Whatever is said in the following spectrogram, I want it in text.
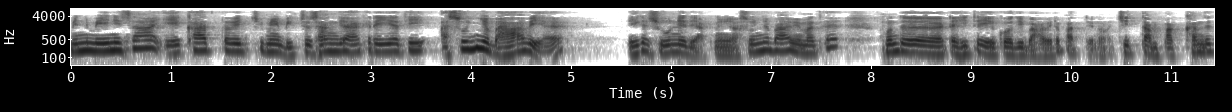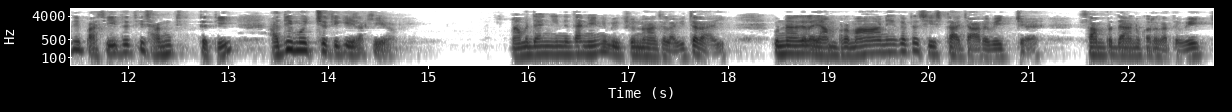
මෙන්න මේ නිසා ඒකාත්ම වෙච්ච මේ භික්ෂු සංඝයා කරේ යති අසුඤ්ඤ භාවය ඒක ශූන්‍ය දෙයක් නෙවෙයි අසුඤ්ඤ භාවය මත හොඳට හිත ඒකෝදි භාවයටපත් වෙනවා චිත්තම් පක්ඛන්දති පසීදති සම්තිත්‍තති අදිමුච්ඡති කියලා කියනවා මම දැන් ඉන්න තැන ඉන්නේ භික්ෂුන් වහන්සේලා විතරයි. උන්වහන්සේලා යම් ප්‍රමාණයකට ශිෂ්ටාචාර වෙච්ච, සම්ප්‍රදාන කරගත වෙච්ච,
